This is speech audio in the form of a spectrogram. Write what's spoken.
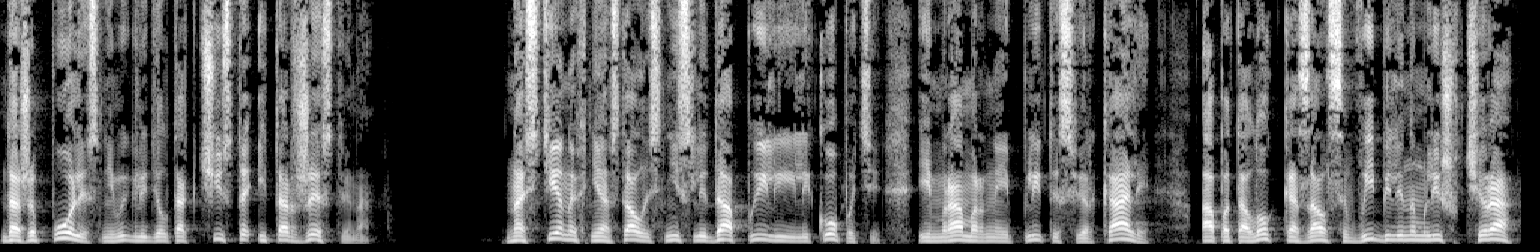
Даже полис не выглядел так чисто и торжественно. На стенах не осталось ни следа пыли или копоти, и мраморные плиты сверкали, а потолок казался выбеленным лишь вчера.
